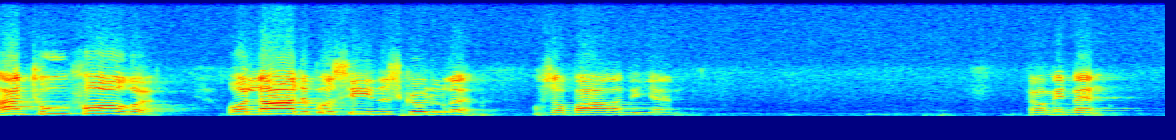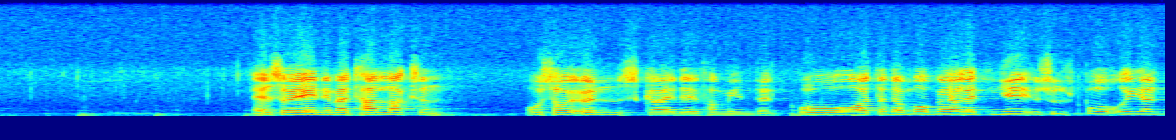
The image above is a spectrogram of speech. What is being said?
Han tok fåret og la det på sine skuldre, og så bar han det hjem. Hør, min venn, jeg er så enig med Tallaksen, og så ønsker jeg det for min del. Å, at det må være et Jesus-spor igjen,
